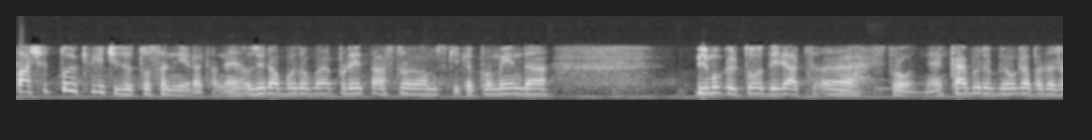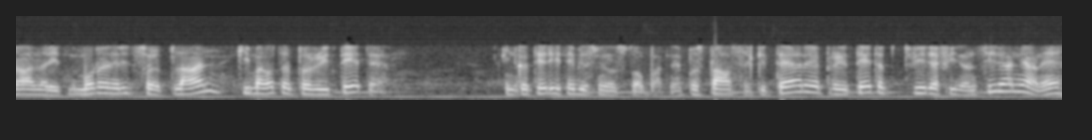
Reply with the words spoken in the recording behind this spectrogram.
pa še toliko večji za to sanirati, ne? oziroma bodo projektno astronomski, kar pomeni, da bi mogli to delati uh, sprotno. Kaj bi mogla pa država narediti? Mora narediti svoj plan, ki ima noter prioritete in katerih ne bi smeli odstopati. Postavlja se kriterije, prioritete, tudi vire financiranja ne,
